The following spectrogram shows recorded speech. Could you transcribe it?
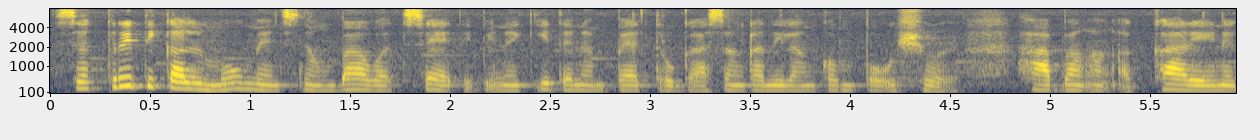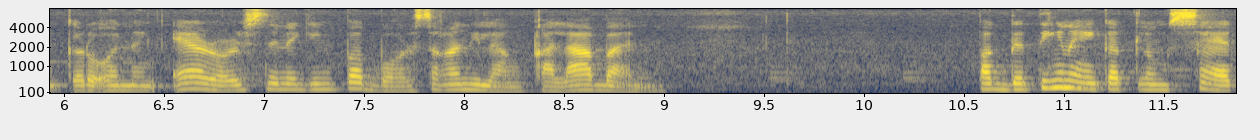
Sa critical moments ng bawat set, ipinakita ng Petrogas ang kanilang composure habang ang Akari ay nagkaroon ng errors na naging pabor sa kanilang kalaban. Pagdating ng ikatlong set,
